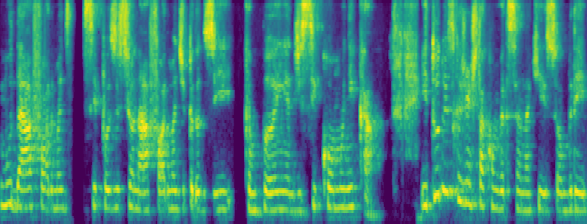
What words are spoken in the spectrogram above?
mudar a forma de se posicionar, a forma de produzir campanha, de se comunicar. E tudo isso que a gente está conversando aqui sobre,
